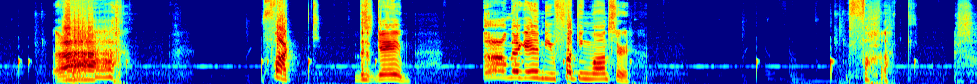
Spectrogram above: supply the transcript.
ah! Fuck! This game! Oh, Mega Andy, you fucking monster! Fuck.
